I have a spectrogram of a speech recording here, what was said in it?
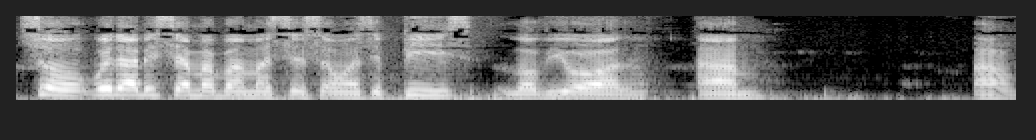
So, with that being said, my brother, my sister, I want to say peace, love you all, um, out.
